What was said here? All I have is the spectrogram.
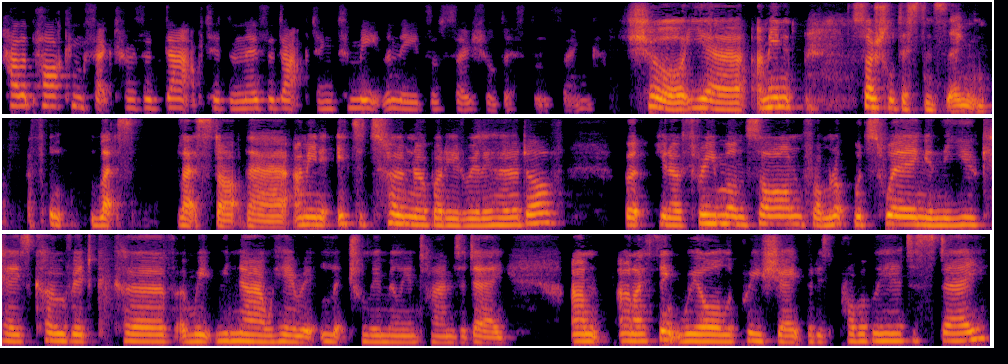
how the parking sector has adapted and is adapting to meet the needs of social distancing? Sure. Yeah. I mean, social distancing. Let's let's start there. I mean, it's a term nobody had really heard of, but you know, three months on from an upward swing in the UK's COVID curve, and we, we now hear it literally a million times a day. And and I think we all appreciate that it's probably here to stay.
